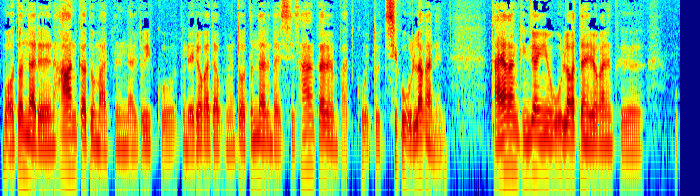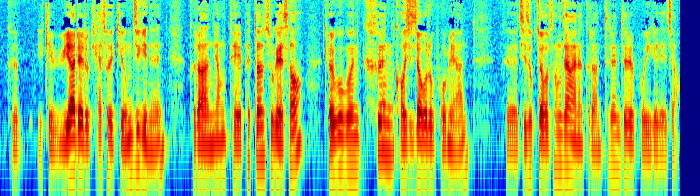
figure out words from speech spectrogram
뭐 어떤 날은 하한가도 맞는 날도 있고 또 내려가다 보면 또 어떤 날은 다시 상한가를 받고 또 치고 올라가는 다양한 굉장히 올라갔다 내려가는 그, 그, 이렇게 위아래로 계속 이렇게 움직이는 그런 형태의 패턴 속에서 결국은 큰 거시적으로 보면 그 지속적으로 성장하는 그런 트렌드를 보이게 되죠.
